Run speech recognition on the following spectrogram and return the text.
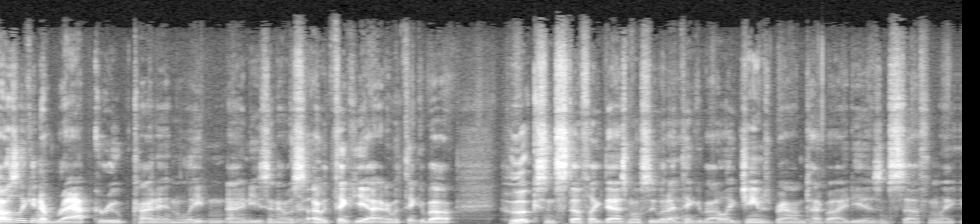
I was like in a rap group kind of in the late '90s, and I was Really? I would think yeah, and I would think about hooks and stuff like that. Is mostly what I think about, like James Brown type of ideas and stuff, and like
